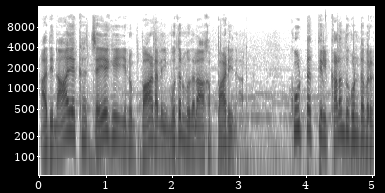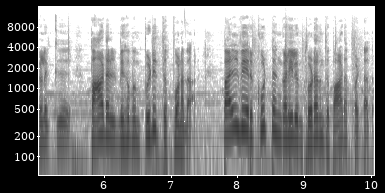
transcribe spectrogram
அதிநாயக ஜெயகே எனும் பாடலை முதன் முதலாக பாடினார். கூட்டத்தில் கலந்து கொண்டவர்களுக்கு பாடல் மிகவும் பிடித்து போனதால் பல்வேறு கூட்டங்களிலும் தொடர்ந்து பாடப்பட்டது.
